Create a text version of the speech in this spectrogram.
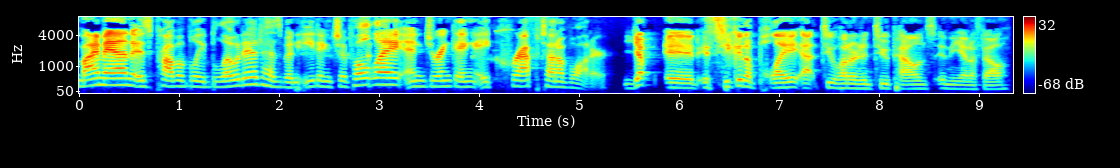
My man is probably bloated, has been eating Chipotle and drinking a crap ton of water. Yep. And is he going to play at 202 pounds in the NFL?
